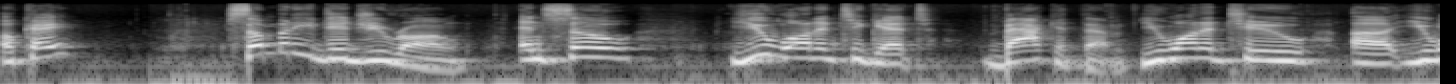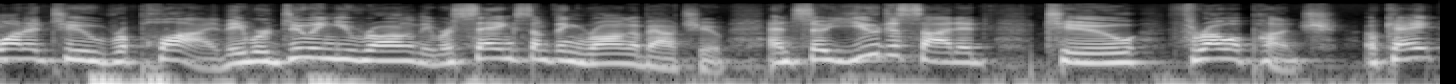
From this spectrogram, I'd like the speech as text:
Okay, somebody did you wrong, and so you wanted to get back at them. You wanted to uh, you wanted to reply. They were doing you wrong. They were saying something wrong about you. And so you decided to throw a punch, okay?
